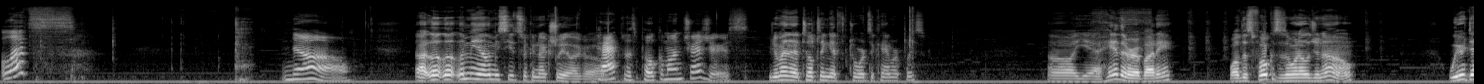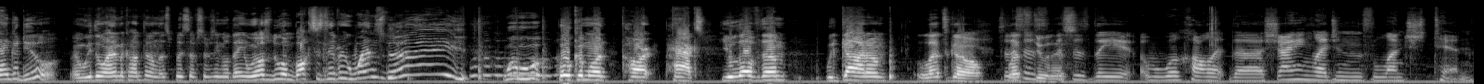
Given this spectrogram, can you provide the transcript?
let's. No, Uh, let, let, let me let me see it so I can actually like. Uh, packed with Pokemon treasures. Would you mind uh, tilting it towards the camera, please? Oh, yeah. Hey there, everybody. While this focuses, I want to let you know. We're Dango Duo, and we do anime content on this place every single day, and we also do unboxings every Wednesday! woo, woo, woo. Pokemon card packs. You love them. We got them. Let's go. So Let's this is do this. this is the we'll call it the Shining Legends lunch tin.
